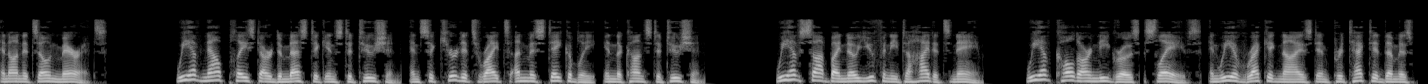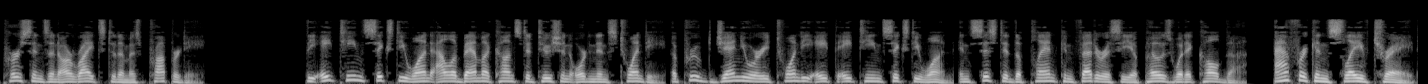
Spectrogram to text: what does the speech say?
and on its own merits. We have now placed our domestic institution, and secured its rights unmistakably, in the Constitution. We have sought by no euphony to hide its name. We have called our Negroes slaves, and we have recognized and protected them as persons and our rights to them as property. The 1861 Alabama Constitution Ordinance 20 approved January 28, 1861 insisted the planned Confederacy oppose what it called the «African slave trade»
